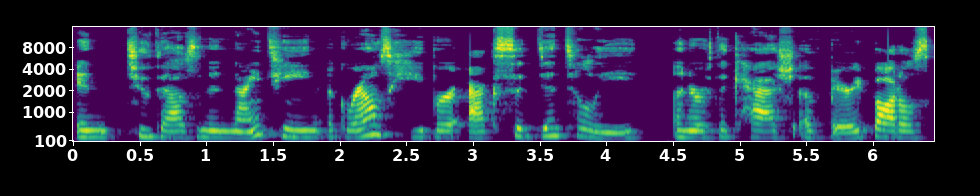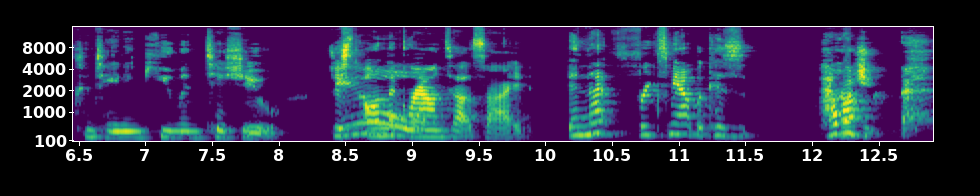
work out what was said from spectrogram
In 2019, a groundskeeper accidentally unearthed a cache of buried bottles containing human tissue just on the grounds outside. And that freaks me out because How would you?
